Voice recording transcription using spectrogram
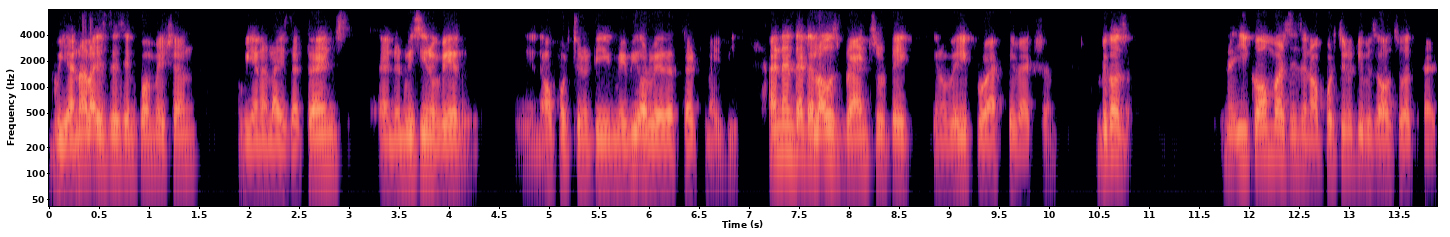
we analyze this information. We analyze the trends and then we see you know, where an opportunity maybe or where the threat might be. And then that allows brands to take you know very proactive action. Because you know, e-commerce is an opportunity but also a threat.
